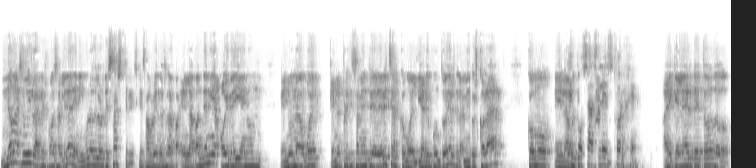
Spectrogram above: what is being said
No va a asumir la responsabilidad de ninguno de los desastres que estamos viendo en la, en la pandemia. Hoy veía en, un, en una web que no es precisamente de derechas, como el diario.es del amigo escolar, como en la ¿Qué cosas lees, Jorge? Hay que leer de todo,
